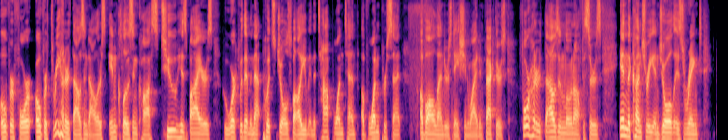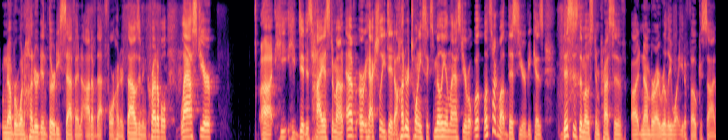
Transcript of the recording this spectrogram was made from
over four over three hundred thousand dollars in closing costs to his buyers who worked with him, and that puts Joel's volume in the top one tenth of one percent of all lenders nationwide. In fact, there's 400,000 loan officers in the country, and Joel is ranked number 137 out of that 400,000. Incredible. Last year, uh, he he did his highest amount ever, or he actually did 126 million last year. But let's talk about this year because this is the most impressive uh, number I really want you to focus on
